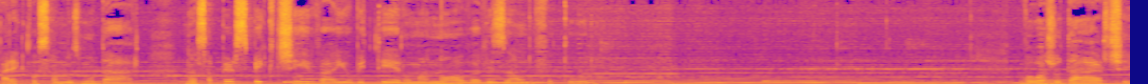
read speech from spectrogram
para que possamos mudar nossa perspectiva e obter uma nova visão do futuro. Vou ajudar-te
